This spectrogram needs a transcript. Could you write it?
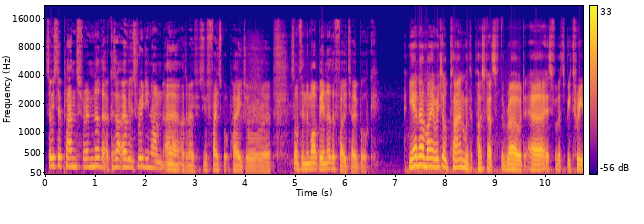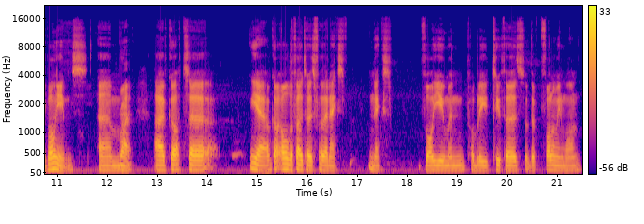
So, is there plans for another? Because I, I, was reading on, uh, I don't know if it's your Facebook page or uh, something. There might be another photo book. Yeah, no. My original plan with the postcards for the road uh, is for there to be three volumes. Um, right. I've got, uh, yeah, I've got all the photos for the next next volume and probably two thirds of the following one.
